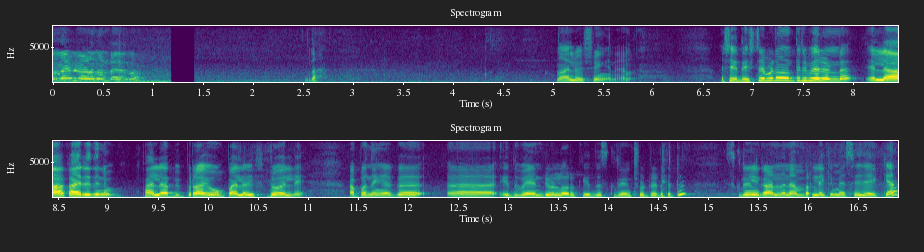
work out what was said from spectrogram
നന്നായിട്ട് കാണുന്നുണ്ടായിരുന്നു ഇതാ നാല് വശം ഇങ്ങനെയാണ്. പക്ഷേ ഇത് ഇഷ്ടപ്പെടുന്ന ഒത്തിരി പേരുണ്ട്. എല്ലാ കാര്യത്തിനും പല അഭിപ്രായവും പല ഇഷ്ടമല്ലേ അപ്പോൾ നിങ്ങൾക്ക് ഇത് വേണ്ടിയുള്ളവർക്ക് ഇത് സ്ക്രീൻഷോട്ട് എടുത്തിട്ട് സ്ക്രീനിൽ കാണുന്ന നമ്പറിലേക്ക് മെസ്സേജ് അയക്കാം.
